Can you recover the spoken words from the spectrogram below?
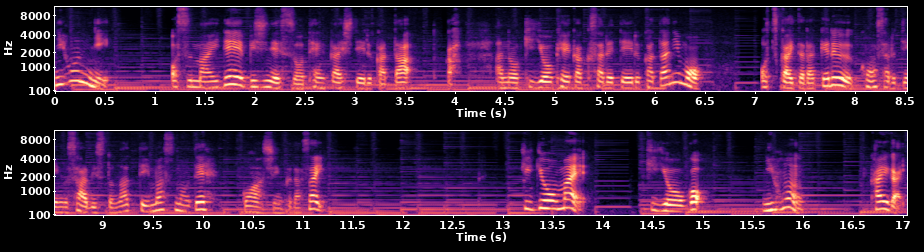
日本にお住まいでビジネスを展開している方とかあの起業計画されている方にもお使いいただけるコンサルティングサービスとなっていますのでご安心ください。起業前起業後日本海外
